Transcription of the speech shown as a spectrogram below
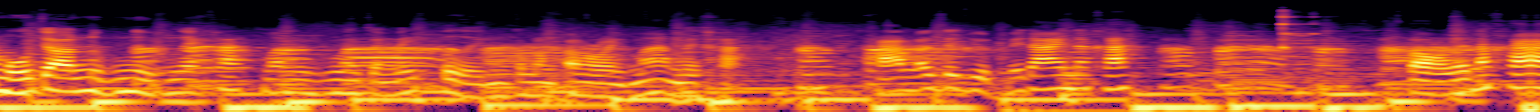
ขาหมูจะหนึบๆนะคะมันมันจะไม่เปื่อย มันกำลังอร่อยมากเลยค่ะ ทานแล้วจะหยุดไม่ได้นะคะ ต่อเลยนะคะ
